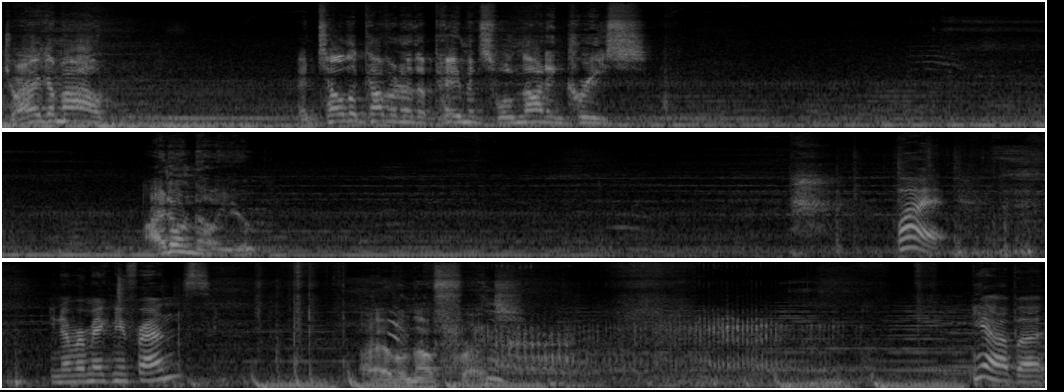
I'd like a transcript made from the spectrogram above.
Drag him out. And tell the governor the payments will not increase. I don't know you. Never make new friends? I have enough friends. Yeah, but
